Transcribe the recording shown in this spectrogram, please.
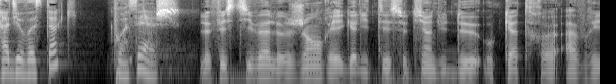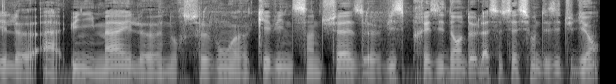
radiovostok.ch. Le festival Genre et Égalité se tient du 2 au 4 avril à Unimile. Nous recevons euh, Kevin Sanchez, vice-président de l'Association des étudiants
